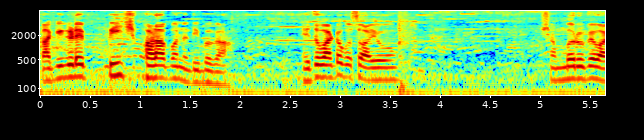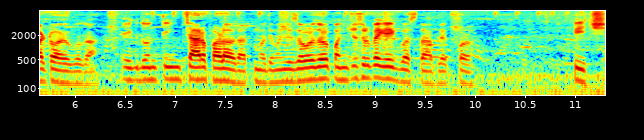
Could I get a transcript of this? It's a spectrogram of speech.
काकीकडे पीच फळा पण होती बघा. ह्याचं वाटो कसं आयो हो? शंभर रुपये वाटो आहे हो बघा. एक दोन तीन चार फळं होतात आतमध्ये. म्हणजे जवळजवळ पंचवीस रुपये एक बसतं आपले फळ. पीच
